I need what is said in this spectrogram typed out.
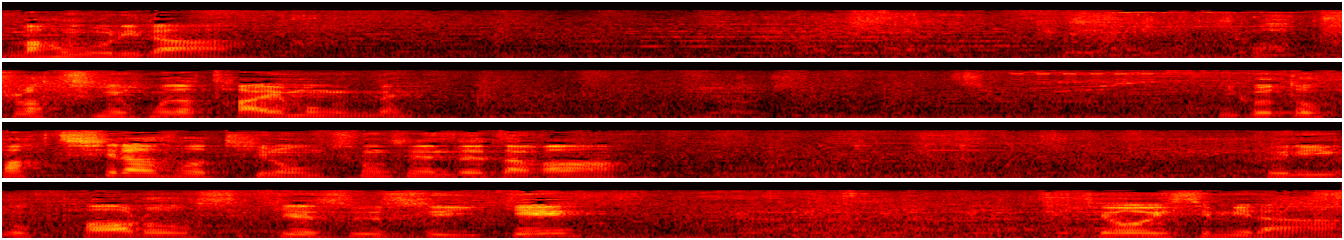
마무리다. 와, 플라튼이 혼자 다 해먹는데? 이것도 확치라서 딜 엄청 센데다가 그리고 바로 스킬 쓸 수 있게 되어 있습니다.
